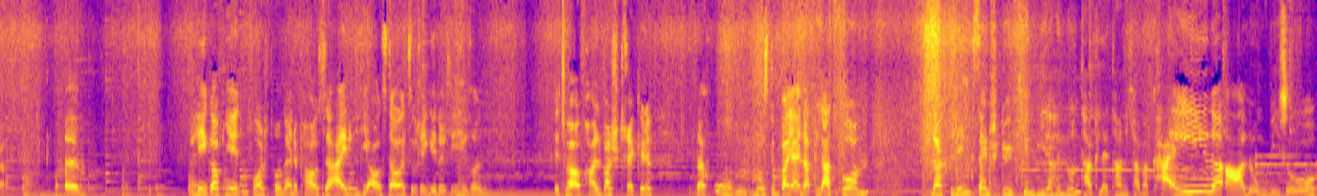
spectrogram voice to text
Ja. Ähm, lege auf jeden Vorsprung eine Pause ein, um die Ausdauer zu regenerieren etwa auf halber Strecke nach oben, musst du bei einer Plattform nach links ein Stückchen wieder hinunterklettern. Ich habe keine Ahnung wieso.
